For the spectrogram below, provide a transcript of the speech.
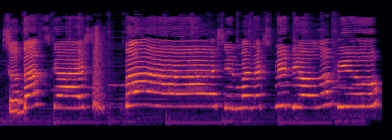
So that's guys, bye! See you in my next video, love you!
